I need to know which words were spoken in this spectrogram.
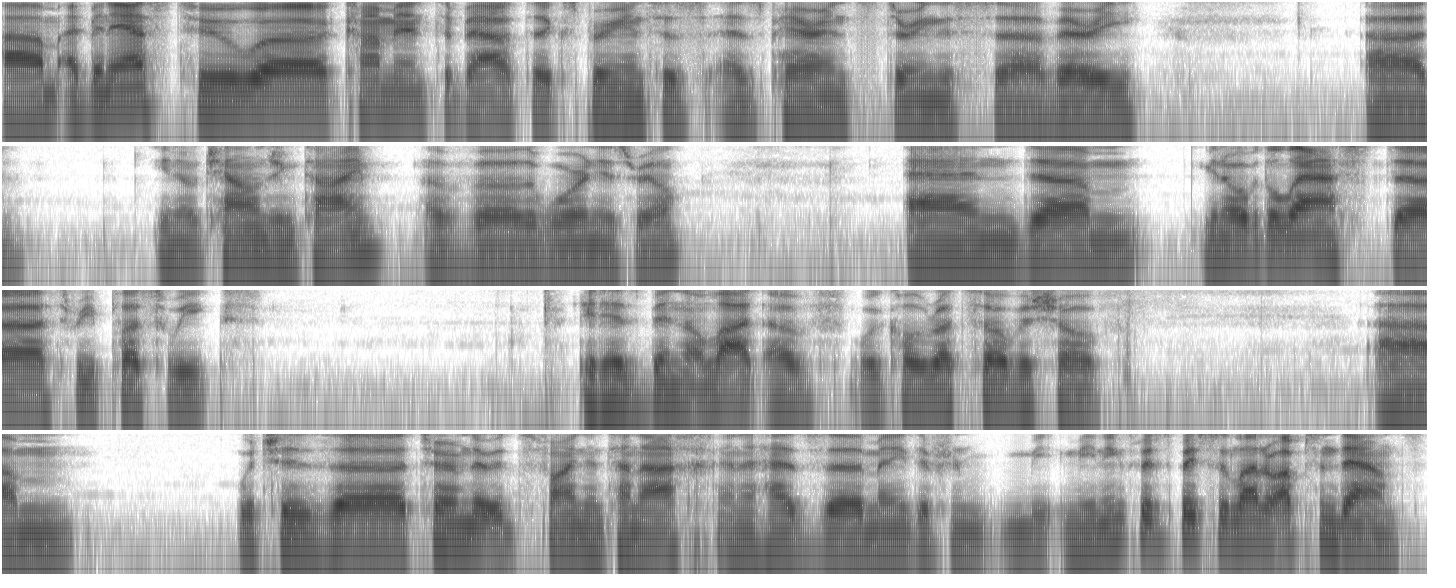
Um, I've been asked to uh, comment about the experiences as parents during this very, you know, challenging time of uh, the war in Israel. And, um, you know, over the last uh, three plus weeks, it has been a lot of what we call Ratzo Vishov. Um, which is a term that it's found in Tanakh, and it has uh, many different me- meanings, but it's basically a lot of ups and downs.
